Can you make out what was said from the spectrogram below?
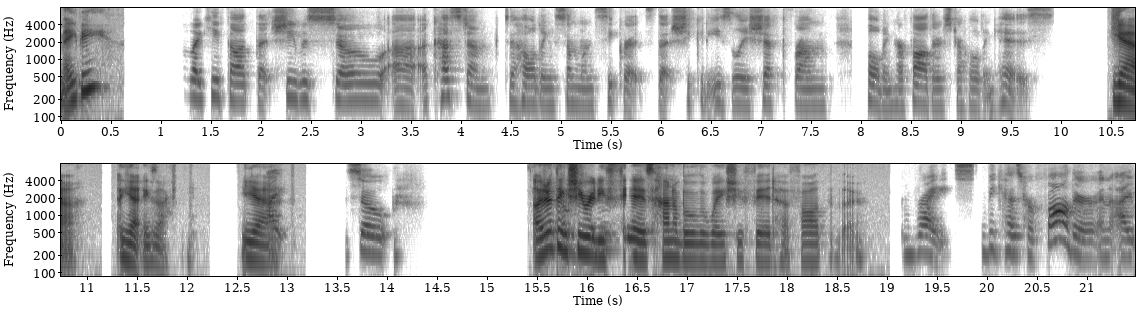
Maybe? Like he thought that she was so uh, accustomed to holding someone's secrets that she could easily shift from holding her father's to holding his. Yeah. Yeah, exactly. Yeah. I so I don't think she really fears Hannibal the way she feared her father, though. Right, because her father, and I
